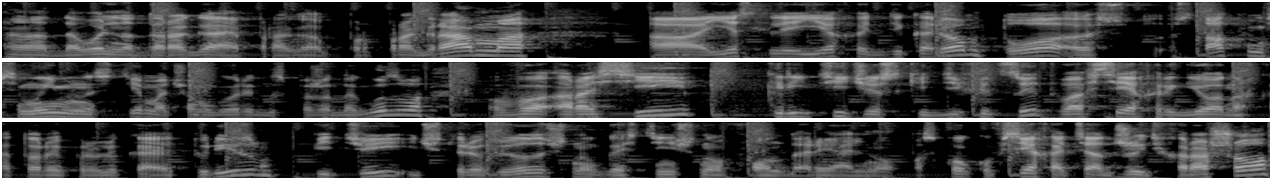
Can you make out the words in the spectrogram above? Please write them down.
а, довольно дорогая программа. А если ехать дикарем, то э, сталкиваемся мы именно с тем, о чем говорит госпожа Дагузова. В России критический дефицит во всех регионах, которые привлекают туризм, 5 и 4-звездочного гостиничного фонда реального, поскольку все хотят жить хорошо,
